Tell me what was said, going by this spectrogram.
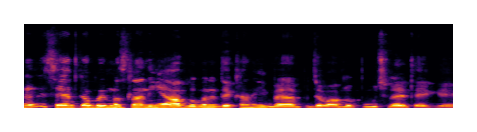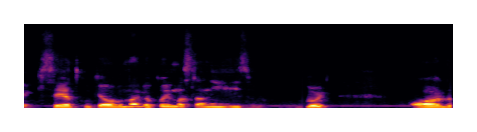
नहीं नहीं सेहत का कोई मसला नहीं है। आप लोगों ने देखा नहीं मैं जब आप लोग पूछ रहे थे कि सेहत को क्या होगा मैं कहा कोई मसला नहीं है इज़ गुड। और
